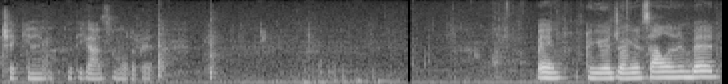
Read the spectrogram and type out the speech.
Check in with you guys in a little bit. Babe, are you enjoying your salad in bed?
